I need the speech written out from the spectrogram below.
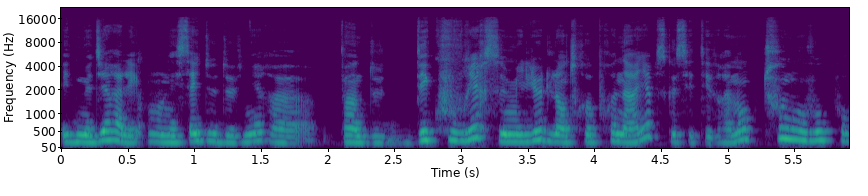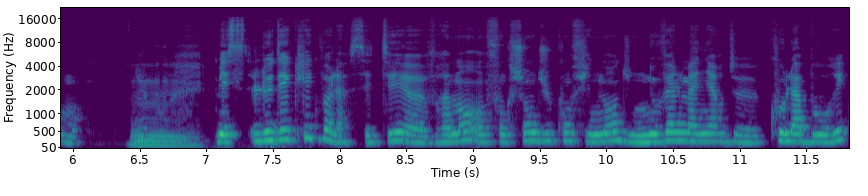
et de me dire, allez, on essaye de devenir, euh, enfin, de découvrir ce milieu de l'entrepreneuriat parce que c'était vraiment tout nouveau pour moi. Mmh. Mais le déclic, voilà, c'était vraiment en fonction du confinement, d'une nouvelle manière de collaborer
